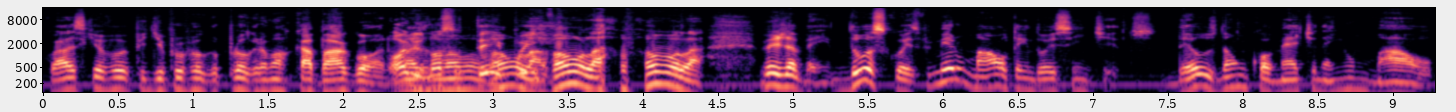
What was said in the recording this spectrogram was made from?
Quase que eu vou pedir para o programa acabar agora. Olha o nosso vamos, tempo. Vamos lá, vamos lá, vamos lá. Veja bem, duas coisas. Primeiro, mal tem dois sentidos. Deus não comete nenhum mal.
